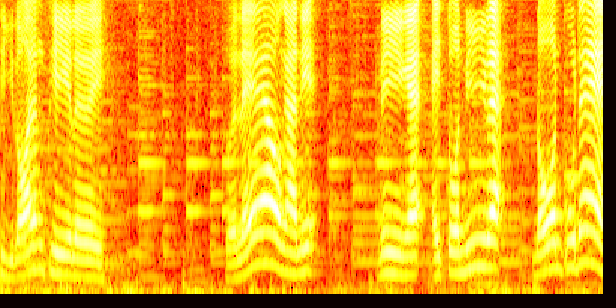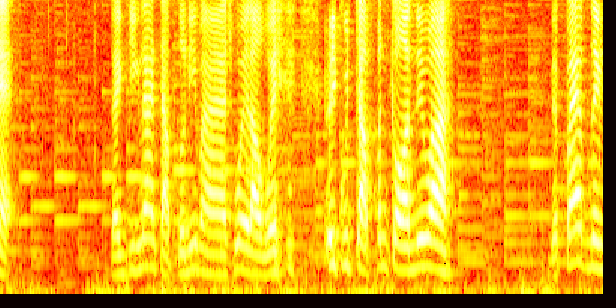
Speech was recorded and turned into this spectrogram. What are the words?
4 0 0ทั้งพีเลยสวยแล้วงานนี้ นี่ไงไอตัวนี้แหละโดนกูแน่ แต่จริงน่าจับตัวนี้มาช่วยเราเว้ยเอ้ยกูจับมันก่อนดีกว่าเดี๋ยวแป๊บหนึ่ง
